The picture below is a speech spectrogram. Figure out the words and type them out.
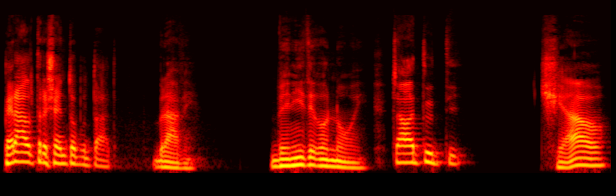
per altre 100 puntate. Bravi. Venite con noi. Ciao a tutti! Ciao.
